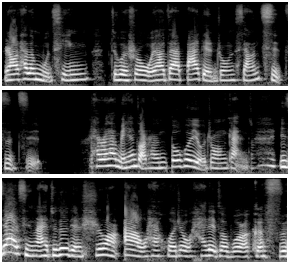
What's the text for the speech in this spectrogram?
然后他的母亲就会说，我要在八点钟想起自己。他说他每天早上都会有这种感觉，一觉醒来觉得有点失望啊，我还活着，我还得做博尔赫斯。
